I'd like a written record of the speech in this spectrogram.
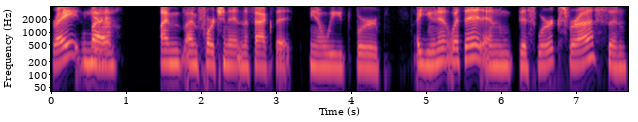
right Yeah. but i'm i'm fortunate in the fact that you know we were a unit with it and this works for us and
